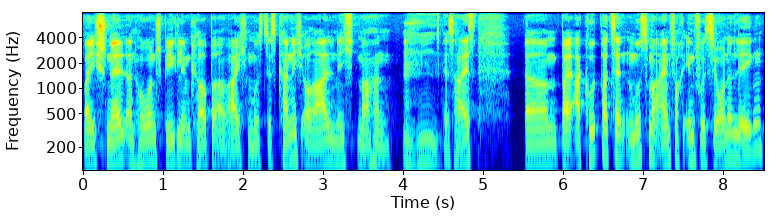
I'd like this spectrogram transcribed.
weil ich schnell einen hohen Spiegel im Körper erreichen muss. Das kann ich oral nicht machen. Das heißt, ähm, bei Akutpatienten muss man einfach Infusionen legen.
